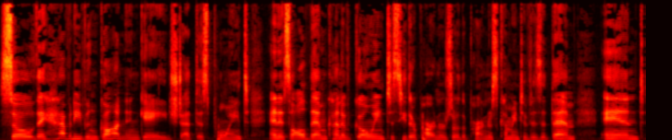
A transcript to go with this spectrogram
So they haven't even gotten engaged at this point, and it's all them kind of going to see their partners or the partners coming to visit them. And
